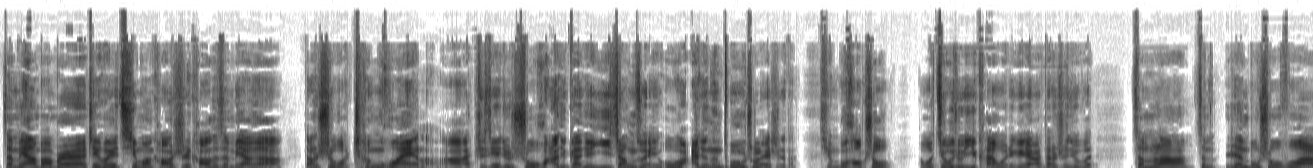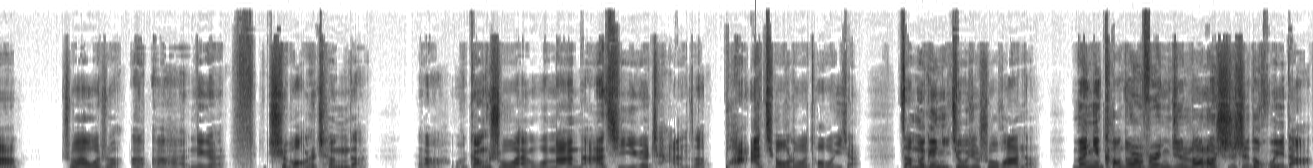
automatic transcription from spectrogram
怎么样，宝贝儿，这回期末考试考的怎么样啊？当时我撑坏了啊，直接就是说话就感觉一张嘴哇就能吐出来似的，挺不好受。我舅舅一看我这个样，当时就问怎么了？怎么人不舒服啊？说完，我说：“嗯啊，那个吃饱了撑的，啊！”我刚说完，我妈拿起一个铲子，啪敲了我头一下。怎么跟你舅舅说话呢？问你考多少分，你就老老实实的回答，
